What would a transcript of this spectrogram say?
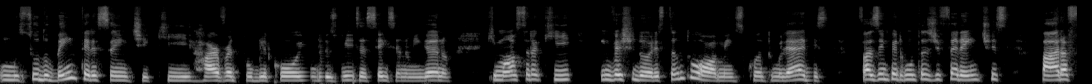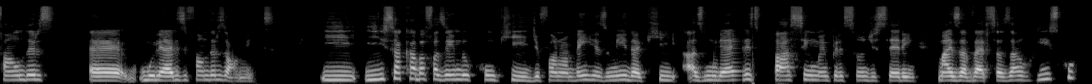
um, estudo bem interessante que Harvard publicou em 2016, se eu não me engano, que mostra que investidores, tanto homens quanto mulheres, fazem perguntas diferentes para founders é, mulheres e founders homens. E, e, isso acaba fazendo com que, de forma bem resumida, que as mulheres passem uma impressão de serem mais aversas ao risco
